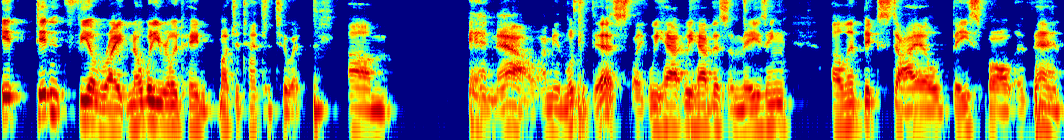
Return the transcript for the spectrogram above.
It didn't feel right. Nobody really paid much attention to it. Um, and now, I mean, look at this. Like we have we have this amazing Olympic style baseball event.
